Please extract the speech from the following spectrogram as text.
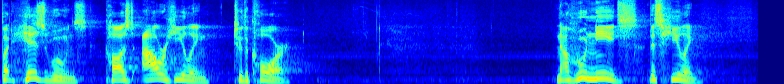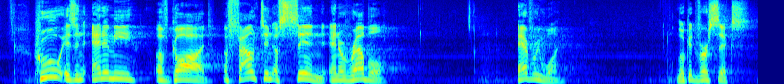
but his wounds caused our healing to the core. Now, who needs this healing? Who is an enemy of God, a fountain of sin, and a rebel? Everyone. Look at verse 6.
